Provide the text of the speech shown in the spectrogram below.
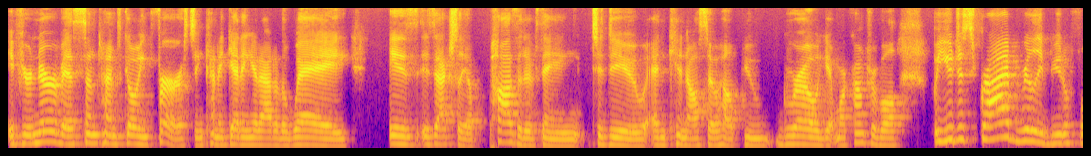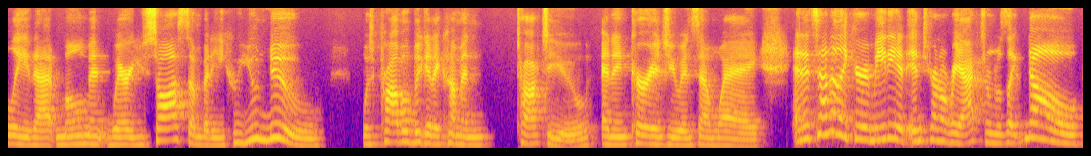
if you're nervous, sometimes going first and kind of getting it out of the way is is actually a positive thing to do and can also help you grow and get more comfortable. But you described really beautifully that moment where you saw somebody who you knew was probably going to come and talk to you and encourage you in some way. And it sounded like your immediate internal reaction was like, no,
